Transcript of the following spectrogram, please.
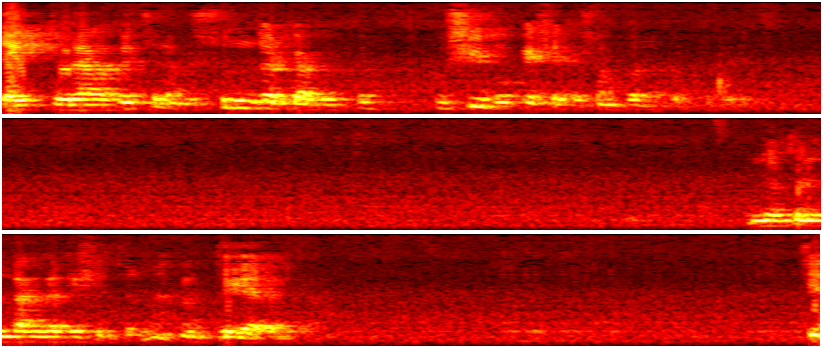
দায়িত্ব দেওয়া হয়েছিল আমরা সুন্দরভাবে খুব খুশি বুকে সেটা সম্পন্ন করতে পেরেছি। নতুন বাংলাদেশের জন্য এখন তৈরি যে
